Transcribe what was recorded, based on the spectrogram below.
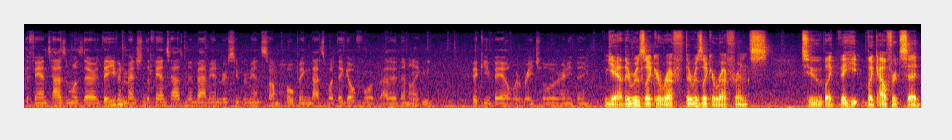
the Phantasm was there. They even mentioned the Phantasm in Batman vs Superman, so I'm hoping that's what they go for rather than like Maybe. Vicki Vale or Rachel or anything. yeah. There was like a ref. There was like a reference to like they he, like Alfred said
